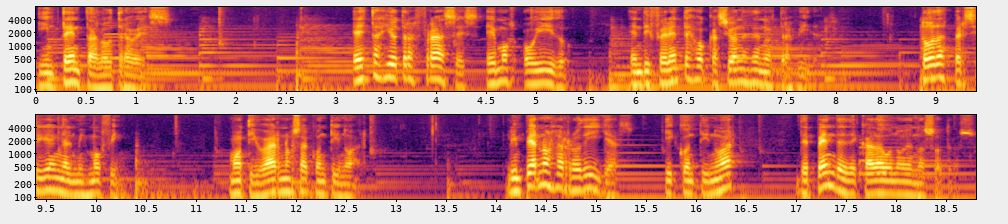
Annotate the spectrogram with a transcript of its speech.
Inténtalo otra vez. Estas y otras frases hemos oído en diferentes ocasiones de nuestras vidas. Todas persiguen el mismo fin, motivarnos a continuar. Limpiarnos las rodillas y continuar depende de cada uno de nosotros.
